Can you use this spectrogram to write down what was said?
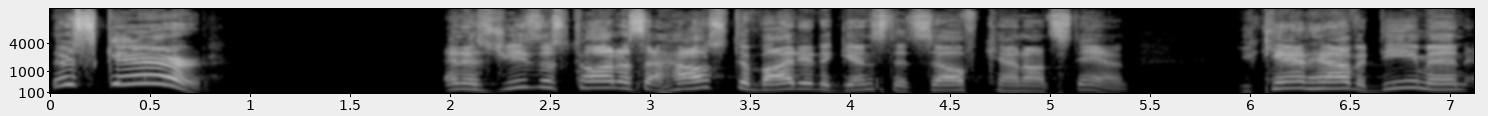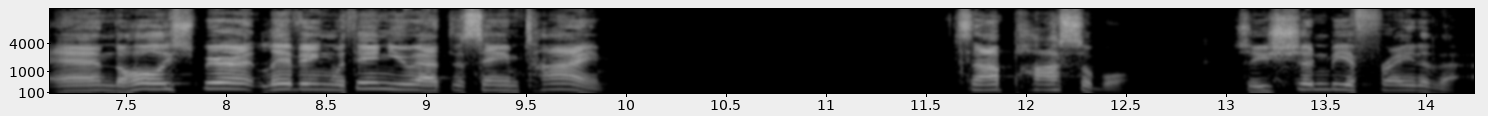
They're scared. And as Jesus taught us, a house divided against itself cannot stand. You can't have a demon and the Holy Spirit living within you at the same time. It's not possible. So you shouldn't be afraid of that.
